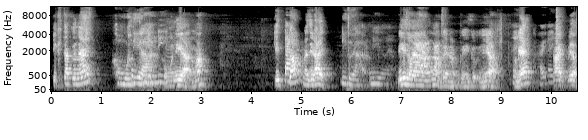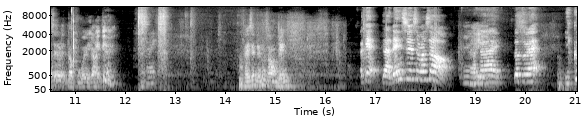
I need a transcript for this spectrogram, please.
Ikitakunai Không muốn đi à? không muốn đi à đúng không? Ita là gì đây? Đi rồi à? Đi rồi. à? đi rồi à nó là tên là một cái cự như nhỉ ok Hay. Rồi, bây giờ sẽ cùng với cái thầy sẽ đứng sau đến OK。じゃあ練習しましょう。はい。はい。一つ目。行く？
